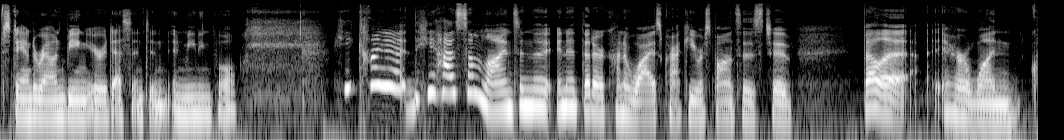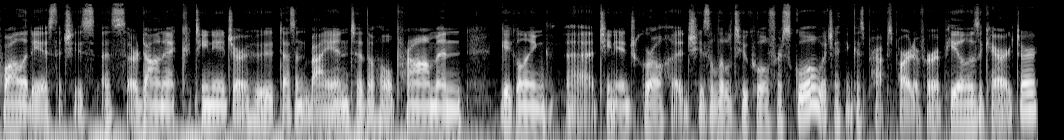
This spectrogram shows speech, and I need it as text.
stand around being iridescent and, and meaningful. He kind of he has some lines in the in it that are kind of wisecracky responses to Bella, her one quality is that she's a sardonic teenager who doesn't buy into the whole prom and giggling uh, teenage girlhood. She's a little too cool for school, which I think is perhaps part of her appeal as a character.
